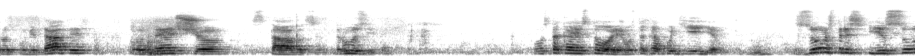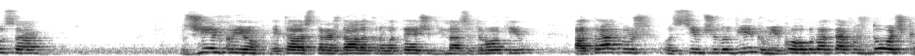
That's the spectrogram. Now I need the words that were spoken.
розповідати про те, що сталося. Друзі, ось така історія, ось така подія. Зустріч Ісуса з жінкою, яка страждала кровотечі 12 років, а також ось цим чоловіком, якого була також дочка.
